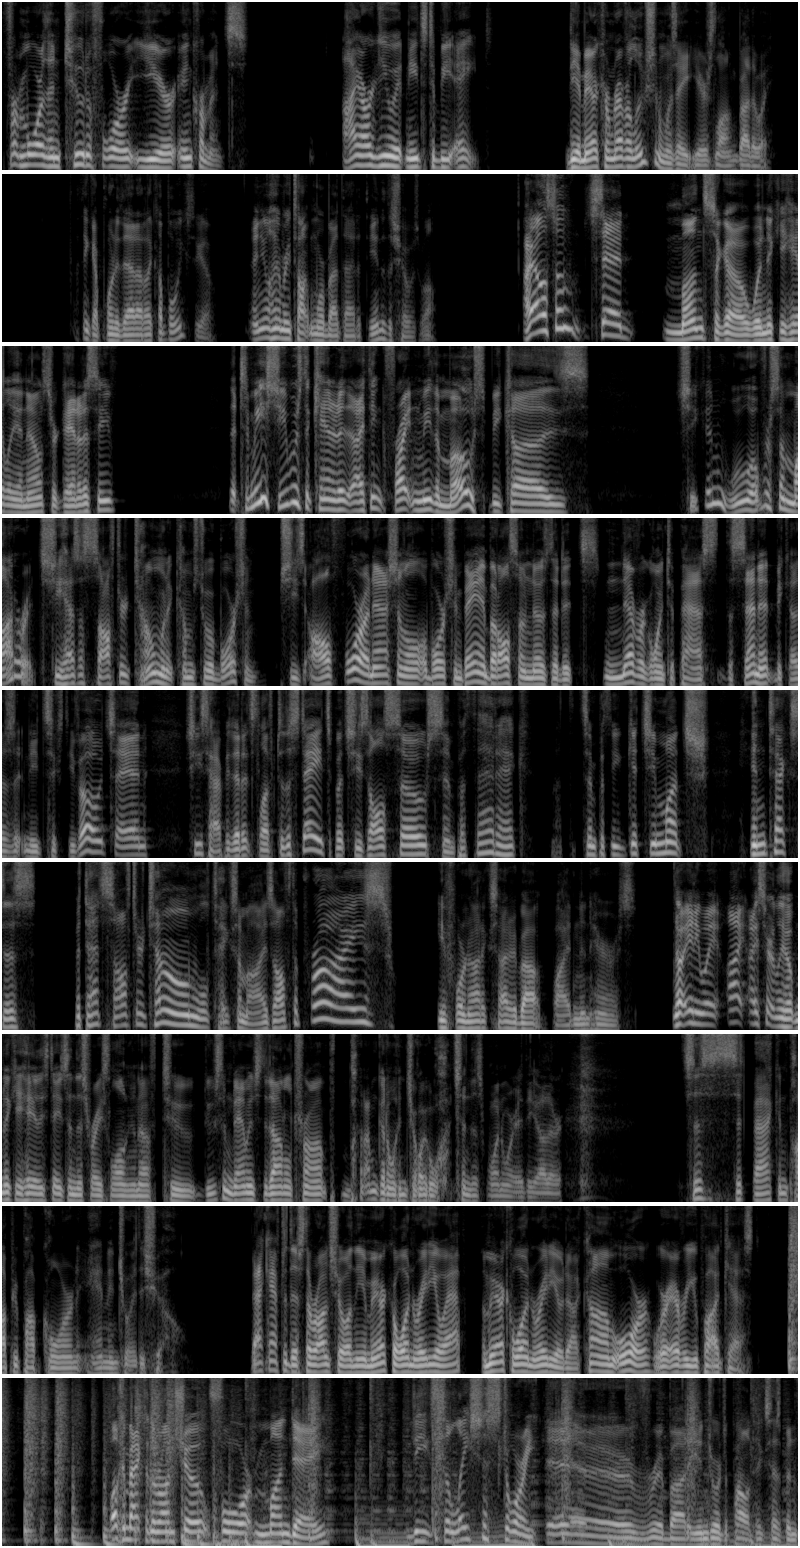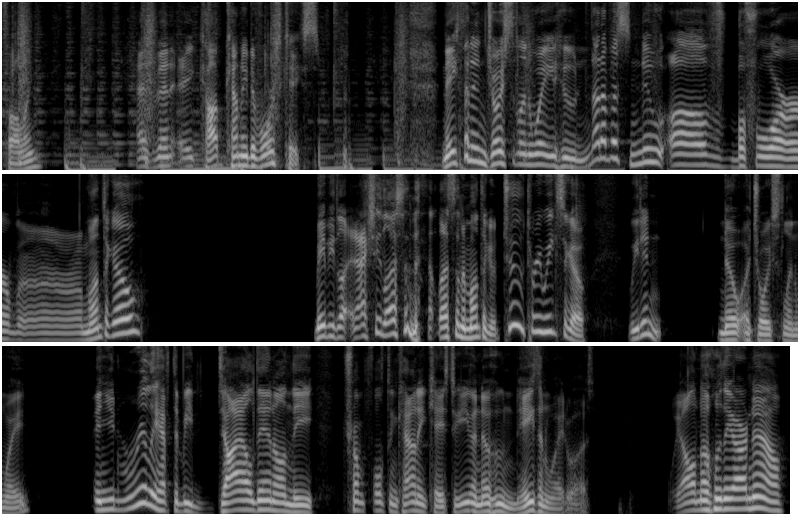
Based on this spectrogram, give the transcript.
for more than two to four year increments. I argue it needs to be eight. The American Revolution was eight years long, by the way. I think I pointed that out a couple weeks ago. And you'll hear me talk more about that at the end of the show as well. I also said months ago when Nikki Haley announced her candidacy that to me, she was the candidate that I think frightened me the most because she can woo over some moderates. She has a softer tone when it comes to abortion. She's all for a national abortion ban, but also knows that it's never going to pass the Senate because it needs 60 votes. And she's happy that it's left to the states, but she's also sympathetic. Not that sympathy gets you much in Texas, but that softer tone will take some eyes off the prize if we're not excited about Biden and Harris. No, anyway, I, I, certainly hope Nikki Haley stays in this race long enough to do some damage to Donald Trump, but I'm going to enjoy watching this one way or the other. Just sit back and pop your popcorn and enjoy the show. Back after this, the Ron Show on the America One Radio app, AmericaOneRadio.com, or wherever you podcast. Welcome back to the Ron Show for Monday. The salacious story everybody in Georgia politics has been following has been a Cobb County divorce case. Nathan and Joycelyn Wade, who none of us knew of before uh, a month ago, maybe actually less than that, less than a month ago, two, three weeks ago, we didn't know a Joycelyn Wade. And you'd really have to be dialed in on the Trump Fulton County case to even know who Nathan Wade was. We all know who they are now.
